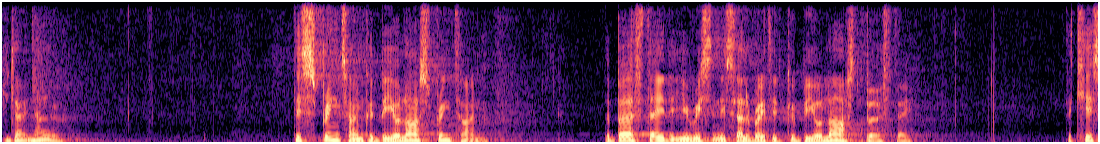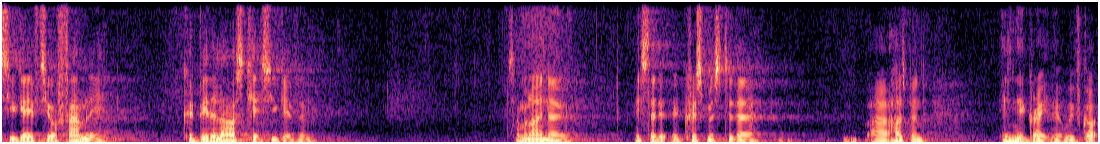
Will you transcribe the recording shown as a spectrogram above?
You don't know. This springtime could be your last springtime. The birthday that you recently celebrated could be your last birthday. The kiss you gave to your family could be the last kiss you give them. Someone I know, they said at Christmas to their uh, husband, Isn't it great that we've got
